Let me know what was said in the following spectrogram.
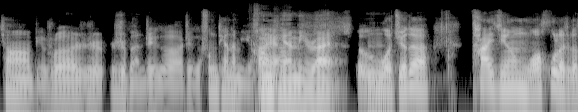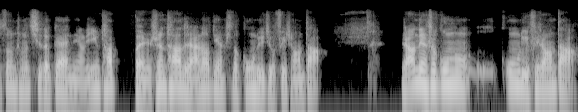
像比如说日日本这个这个丰田的米丰田米锐，呃，我觉得它已经模糊了这个增程器的概念了，因为它本身它的燃料电池的功率就非常大，燃料电池功率功率非常大，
